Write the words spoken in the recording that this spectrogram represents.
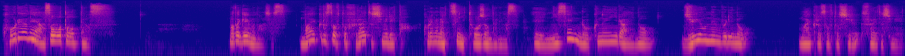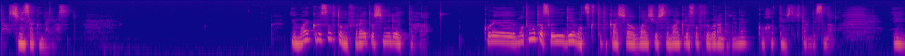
これはね、遊ぼうと思ってます。またゲームの話です。マイクロソフトフライトシミュレーター。これがね、ついに登場になります。2006年以来の14年ぶりのマイクロソフトフライトシミュレーター、新作になります。マイクロソフトのフライトシミュレーター、これ、もともとはそういうゲームを作ってた会社を買収してマイクロソフトブランドでね、こう発展してきたんですが、えー、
